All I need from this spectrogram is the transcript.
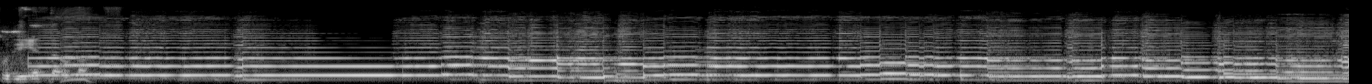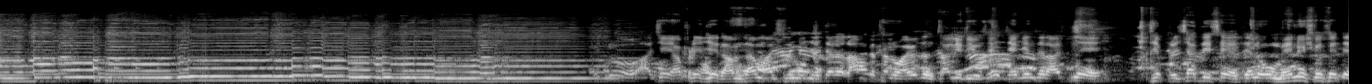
સુધી એકદમ જે રામધામ આશ્રમે જે અત્યારે રામકથાનું આયોજન ચાલી રહ્યું છે તેની અંદર આજને જે પ્રસાદી છે તેનું મેન્યુ શું છે તે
